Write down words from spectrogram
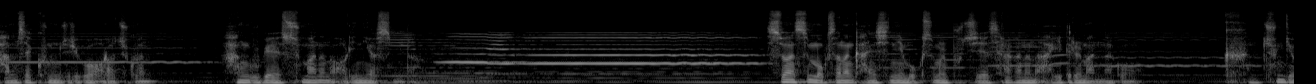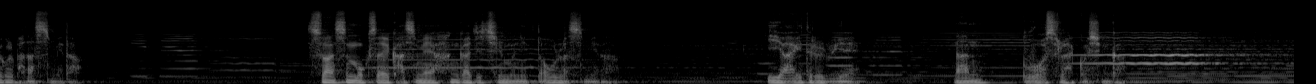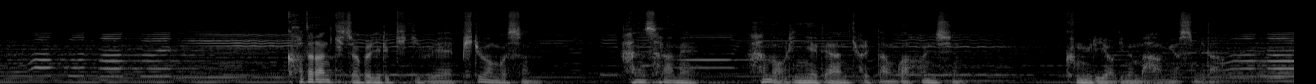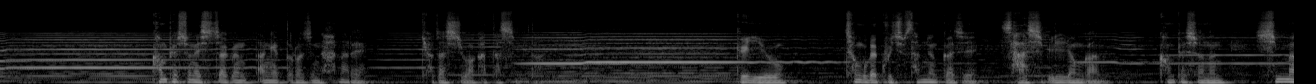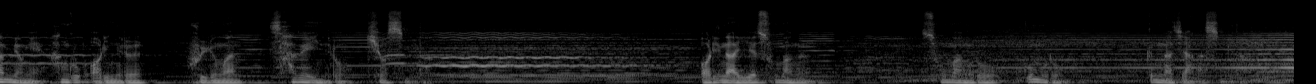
밤새 굶주리고 얼어 죽은 한국의 수많은 어린이였습니다. 수안스 목사는 간신히 목숨을 부지해 살아가는 아이들을 만나고 큰 충격을 받았습니다. 수안스 목사의 가슴에 한 가지 질문이 떠올랐습니다. 이 아이들을 위해 난 무엇을 할 것인가? 커다란 기적을 일으키기 위해 필요한 것은 한 사람의 한 어린이에 대한 결단과 헌신, 긍휼히 여기는 마음이었습니다. 컴패션의 시작은 땅에 떨어진 한 알의 겨자씨와 같았습니다. 그 이후 1993년까지 41년간 컴패션은 10만 명의 한국 어린이를 훌륭한 사회인으로 키웠습니다. 어린아이의 소망은 소망으로 꿈으로 끝나지 않았습니다.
